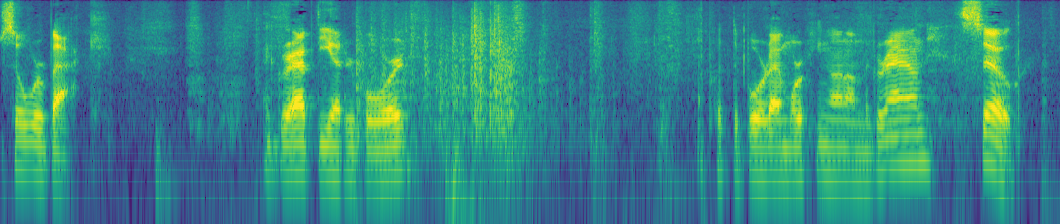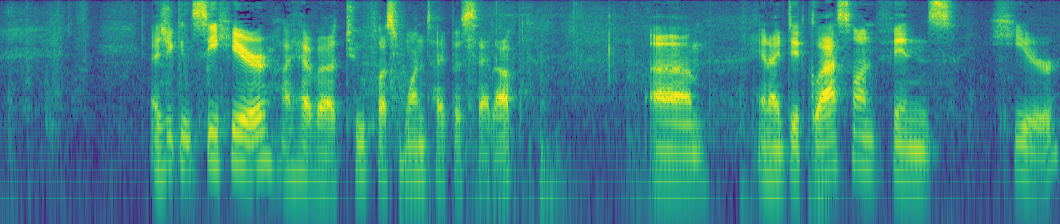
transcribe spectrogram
so we're back. I grabbed the other board put the board I'm working on on the ground. So, as you can see here, I have a 2 plus 1 type of setup. Um, and I did glass on fins here.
